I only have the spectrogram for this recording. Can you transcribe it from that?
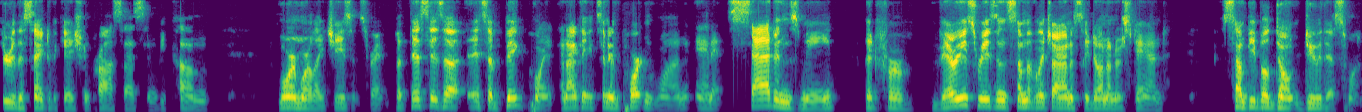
through the sanctification process and become more and more like Jesus, right? But this is a it's a big point, and I think it's an important one, and it saddens me that for various reasons, some of which I honestly don't understand, some people don't do this one.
